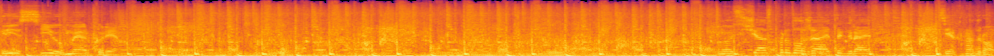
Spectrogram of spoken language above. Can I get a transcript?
Крис Сью, Меркури. Но сейчас продолжает играть Технодром.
